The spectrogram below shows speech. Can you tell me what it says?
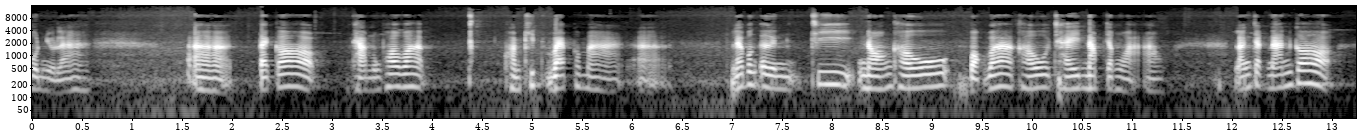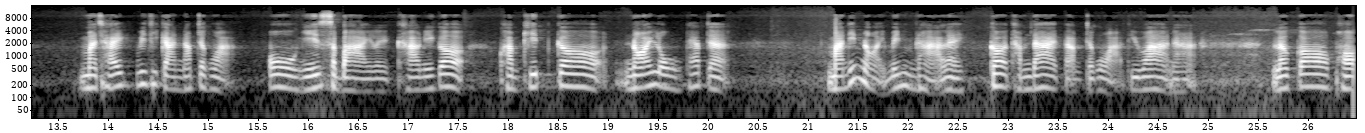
ทนอยู่แล้ว แต่ก็ถามหลวงพ่อว่าความคิดแวบเข้ามาแล้วบังเอิญที่น้องเขาบอกว่าเขาใช้นับจังหวะเอา หลังจากนั้นก็มาใช้วิธีการนับจังหวะ โอ้งี้สบายเลย คราวนี้ก็ความคิดก็น้อยลงแทบจะมานิดหน่อยไม่มีปัญหาอะไร ก็ทำได้ตามจังหวะที่ว่านะคะแล้วก็พอ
